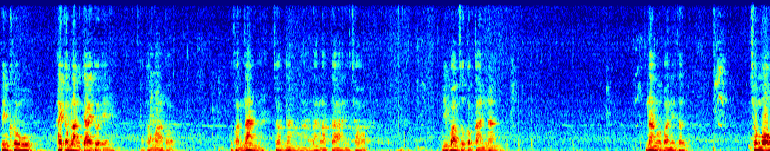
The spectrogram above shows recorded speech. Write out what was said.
เป็นครูให้กำลังใจตัวเองอาตมาก็ก่อนนั่งชอบนั่งมานั่งหลับตาเนี่ยชอบ มีความสุขกับการนั่ง นั่งมาก่อนนี้จะชั่วโมง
